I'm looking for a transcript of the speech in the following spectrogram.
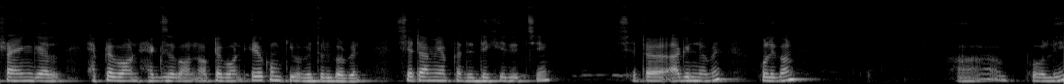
ট্রায়াঙ্গেল হ্যাপ্টাগন হ্যাক্সাগন অক্টাগন এরকম কীভাবে তৈরি করবেন, সেটা আমি আপনাদের দেখিয়ে দিচ্ছি। সেটা আগের নামে পলিগন পলি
